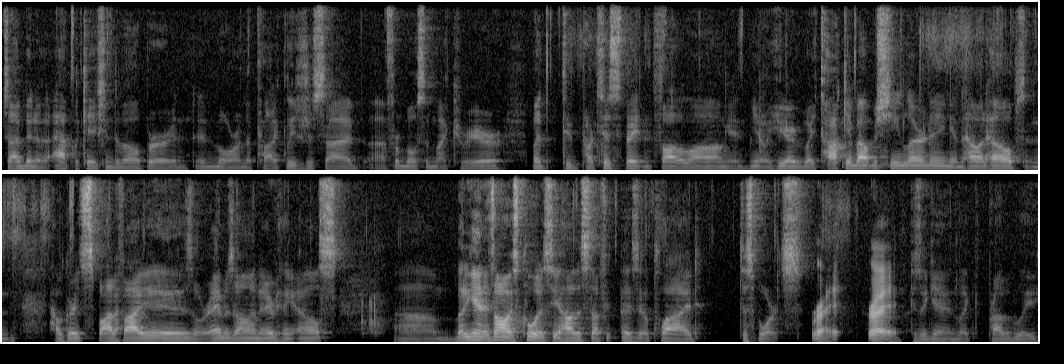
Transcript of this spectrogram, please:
so I've been an application developer and, and, more on the product leadership side uh, for most of my career. But to participate and follow along and you know hear everybody talking about machine learning and how it helps and how great Spotify is or Amazon and everything else. Um, but again, it's always cool to see how this stuff is applied to sports. Right. Right. Because um, again, like probably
